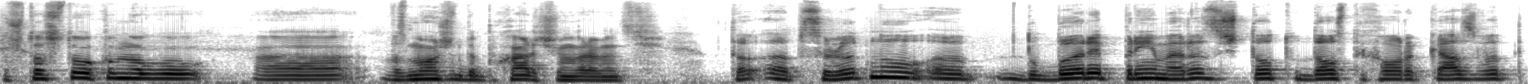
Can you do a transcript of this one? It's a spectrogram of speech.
Защо са толкова много а, да похарчим времето си? Абсолютно добър е пример, защото доста хора казват,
